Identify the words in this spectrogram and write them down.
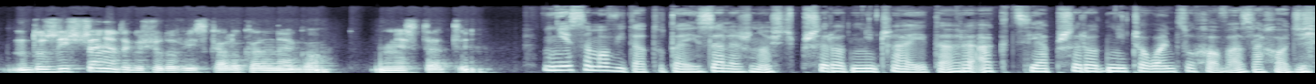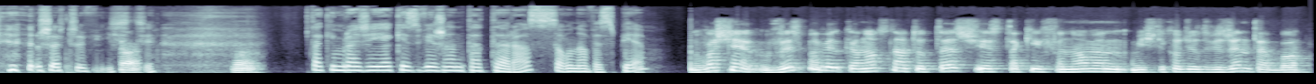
do zniszczenia tego środowiska lokalnego, niestety. Niesamowita tutaj zależność przyrodnicza i ta reakcja przyrodniczo-łańcuchowa zachodzi rzeczywiście. Tak, tak. W takim razie, jakie zwierzęta teraz są na wyspie? No właśnie, Wyspa Wielkanocna to też jest taki fenomen, jeśli chodzi o zwierzęta, bo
